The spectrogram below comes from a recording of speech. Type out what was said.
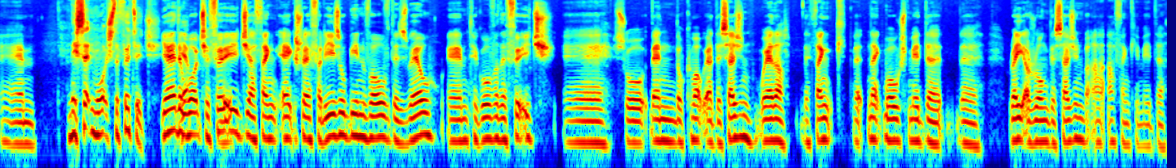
Um, and they sit and watch the footage. yeah, they Yep. watch the footage. I think ex referees will be involved as well um, to go over the footage. Uh, so then they'll come up with a decision whether they think that Nick Walsh made the, the right or wrong decision. But I, I think he made the,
